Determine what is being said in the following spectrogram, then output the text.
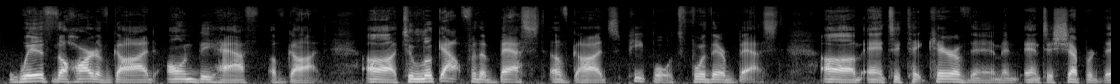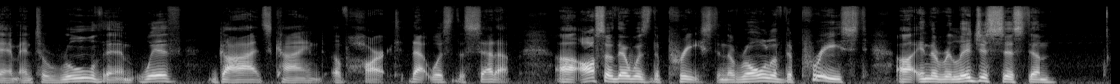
with the heart of God on behalf of God, uh, to look out for the best of God's people, for their best, um, and to take care of them and, and to shepherd them and to rule them with God's kind of heart. That was the setup. Uh, also, there was the priest, and the role of the priest uh, in the religious system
